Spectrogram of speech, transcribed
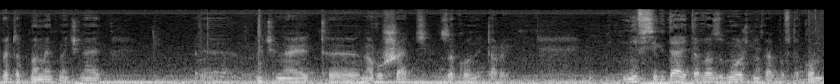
в этот момент начинает, э, начинает э, нарушать законы Тары. Не всегда это возможно как бы в таком,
